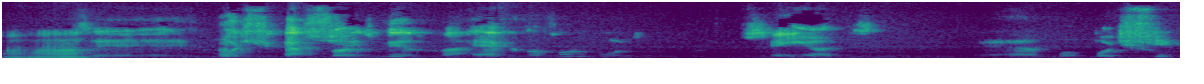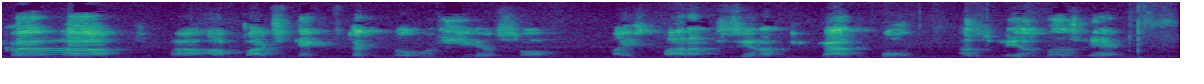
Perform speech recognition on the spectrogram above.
Uhum. Dizer, modificações mesmo na regra não foram muito, 100 anos. É, modifica a, a, a parte de tecnologia só, mas para ser aplicado com as mesmas regras.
